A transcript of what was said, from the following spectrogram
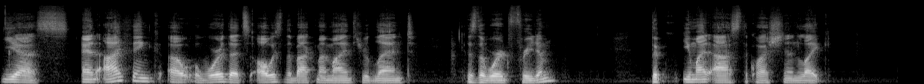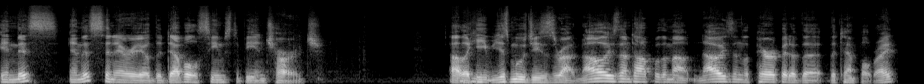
Yes. And I think a, a word that's always in the back of my mind through Lent is the word freedom. The, you might ask the question, like, in this in this scenario, the devil seems to be in charge. Uh, like he just moves Jesus around. Now he's on top of the mountain. Now he's in the parapet of the, the temple, right?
